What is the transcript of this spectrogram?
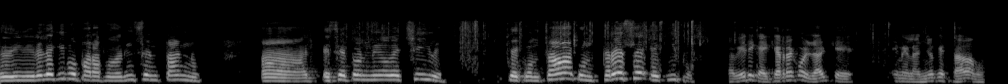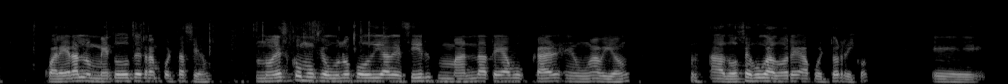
de dividir el equipo para poder insertarnos a ese torneo de Chile que contaba con 13 equipos. Javier, que hay que recordar que en el año que estábamos, cuáles eran los métodos de transportación. No es como que uno podía decir, mándate a buscar en un avión a 12 jugadores a Puerto Rico. Eh,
